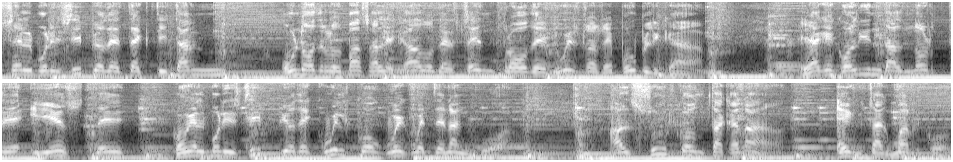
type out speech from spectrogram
Es el municipio de Tectitán, uno de los más alejados del centro de nuestra república. ya que colinda al norte y este con el municipio de Cuilco, Huehuetenango, al sur con Tacaná, en San Marcos,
